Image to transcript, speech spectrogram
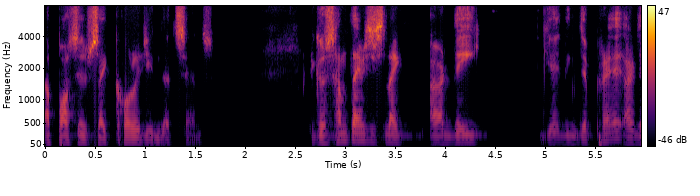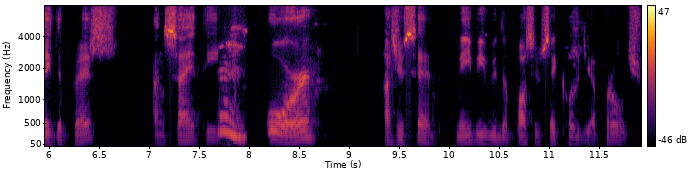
a positive psychology in that sense? Because sometimes it's like are they getting depressed are they depressed anxiety? Mm. or as you said maybe with the positive psychology approach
